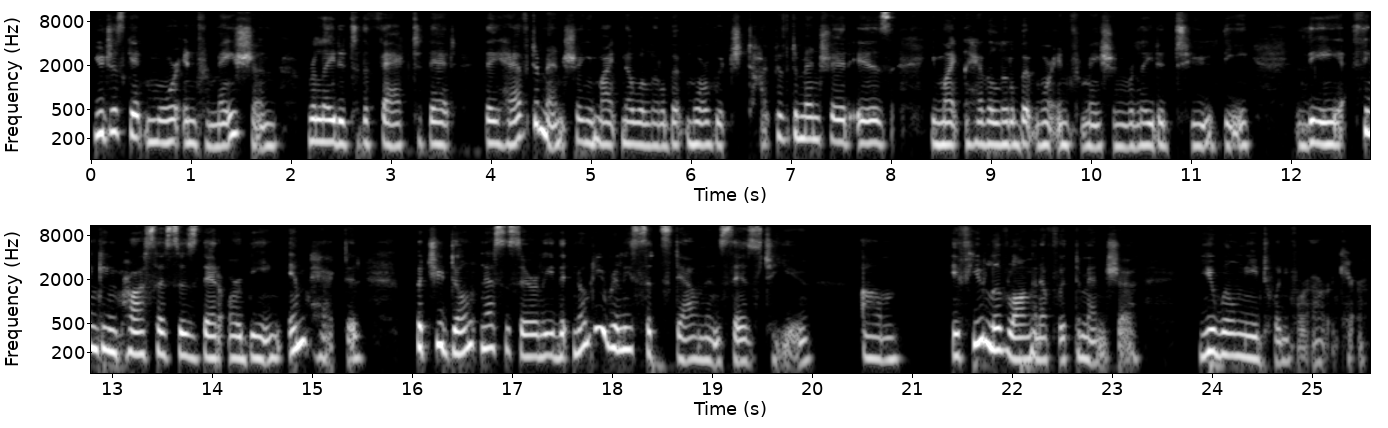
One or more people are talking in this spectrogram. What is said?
you just get more information related to the fact that they have dementia. You might know a little bit more which type of dementia it is. You might have a little bit more information related to the, the thinking processes that are being impacted. But you don't necessarily, that nobody really sits down and says to you, um, if you live long enough with dementia, you will need 24 hour care.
